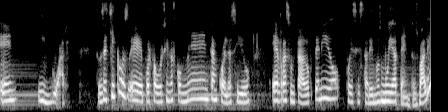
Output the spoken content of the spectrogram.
en igual. Entonces chicos, eh, por favor si nos comentan cuál ha sido el resultado obtenido, pues estaremos muy atentos, ¿vale?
